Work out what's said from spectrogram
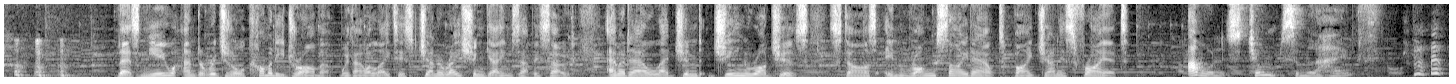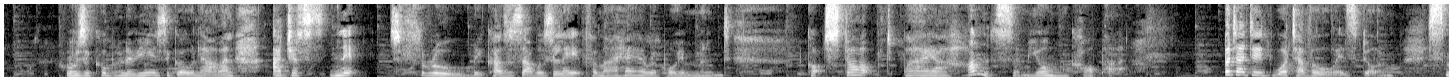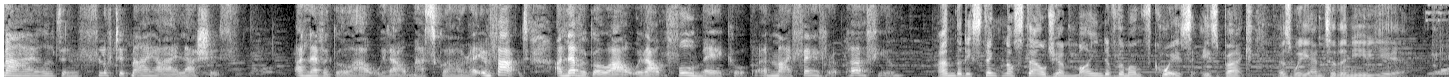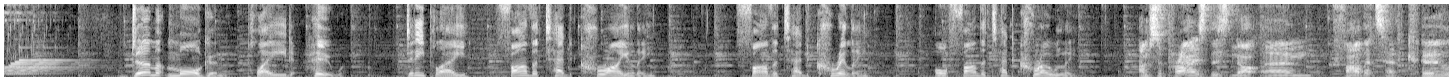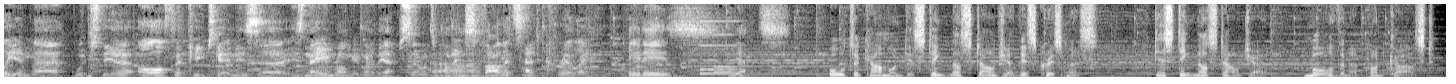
There's new and original comedy drama with our latest Generation Games episode. Emmerdale legend Jean Rogers stars in Wrong Side Out by Janice Fryatt. I once jumped some lights. it was a couple of years ago now, and I just nipped through because I was late for my hair appointment. Got stopped by a handsome young copper. But I did what I've always done smiled and fluttered my eyelashes. I never go out without mascara. In fact, I never go out without full makeup and my favourite perfume. And the Distinct Nostalgia Mind of the Month quiz is back as we enter the new year. Dermot Morgan played who? Did he play Father Ted Criley, Father Ted Crilly, or Father Ted Crowley? I'm surprised there's not um, Father Ted Curley in there, which the uh, author keeps getting his uh, his name wrong in one of the episodes, but it's Ah. Father Ted Crilly. It is, yes. All to come on Distinct Nostalgia this Christmas. Distinct Nostalgia, more than a podcast.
